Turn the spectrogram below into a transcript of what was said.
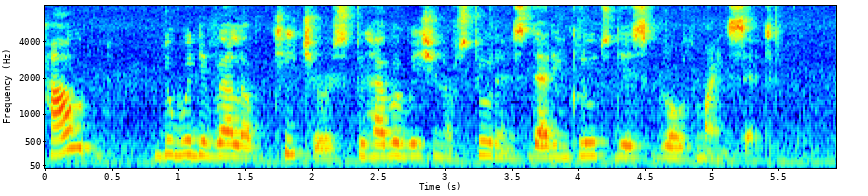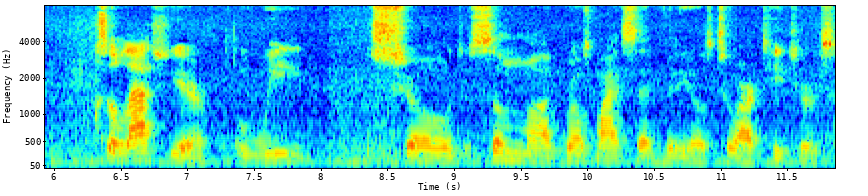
how do we develop teachers to have a vision of students that includes this growth mindset? So last year, we showed some uh, growth mindset videos to our teachers,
